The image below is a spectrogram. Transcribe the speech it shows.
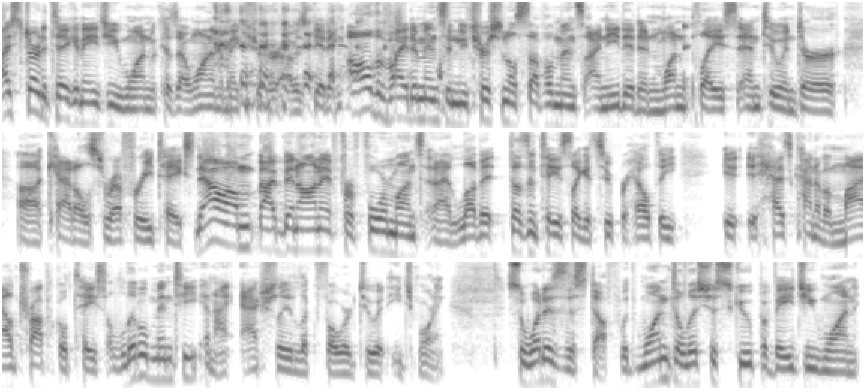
I started taking AG1 because I wanted to make sure I was getting all the vitamins and nutritional supplements I needed in one place and to endure uh, Cattle's referee takes. Now I'm, I've been on it for four months and I love it. Doesn't taste like it's super healthy. It, it has kind of a mild tropical taste, a little minty, and I actually look forward to it each morning. So, what is this stuff? With one delicious scoop of AG1,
